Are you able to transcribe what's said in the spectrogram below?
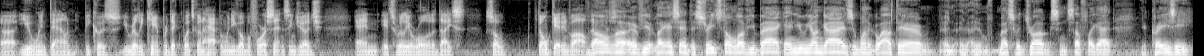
uh, you went down because you really can't predict what's going to happen when you go before a sentencing judge, and it's really a roll of the dice. So don't get involved. Don't uh, if you like I said, the streets don't love you back, and you young guys who want to go out there and, and, and, mess with drugs and stuff like that, you're crazy.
